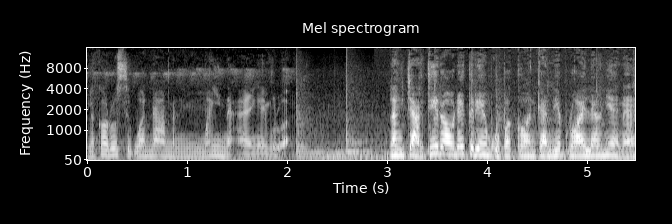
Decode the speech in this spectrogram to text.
แล้วก็รู้สึกว่าหน้ามันไม่หนายังไงไม่รู้หลังจากที่เราได้เตรียมอุปกรณ์กันเรียบร้อยแล้วเนี่ยนะ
